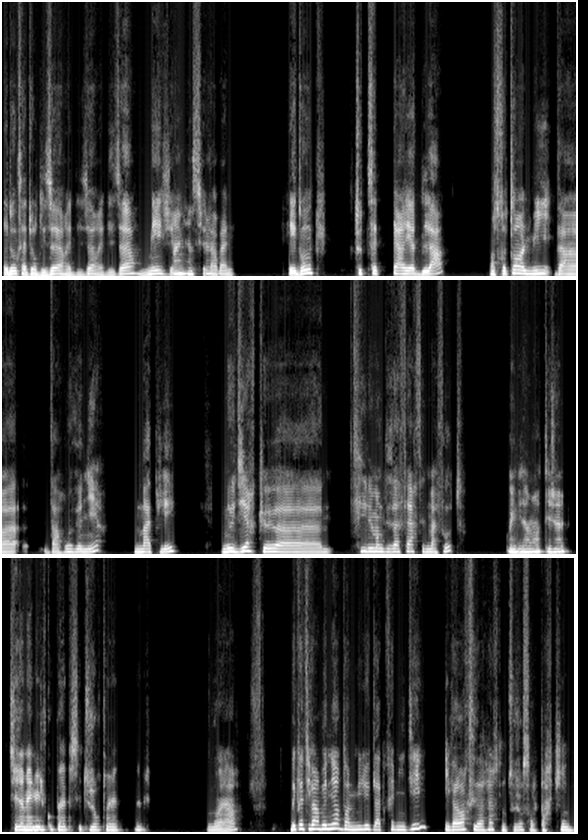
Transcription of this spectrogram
Et donc, ça dure des heures et des heures et des heures, mais j'ai rien fait verbal. Et donc, toute cette période-là, entre-temps, lui va, va revenir, m'appeler, me dire que euh, s'il lui manque des affaires, c'est de ma faute. Oui, évidemment, t'es jamais, jamais lui le coupable, c'est toujours toi le coupable. Voilà. Mais quand il va revenir dans le milieu de l'après-midi, il va voir que ses affaires sont toujours sur le parking.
